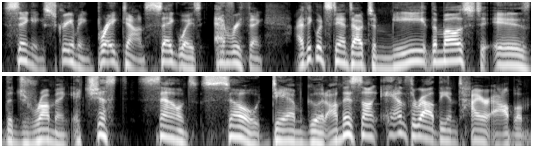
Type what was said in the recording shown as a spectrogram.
singing, screaming, breakdowns, segues, everything. I think what stands out to me the most is the drumming. It just sounds so damn good on this song and throughout the entire album.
